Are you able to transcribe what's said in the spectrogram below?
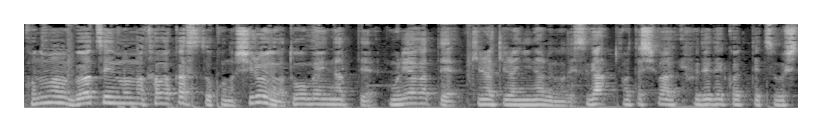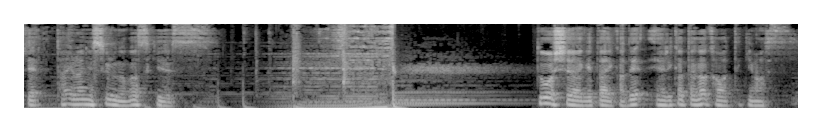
このまま分厚いまま乾かすとこの白いのが透明になって盛り上がってキラキラになるのですが私は筆でこうやって潰して平らにするのが好きですどう仕上げたいかでやり方が変わってきます。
